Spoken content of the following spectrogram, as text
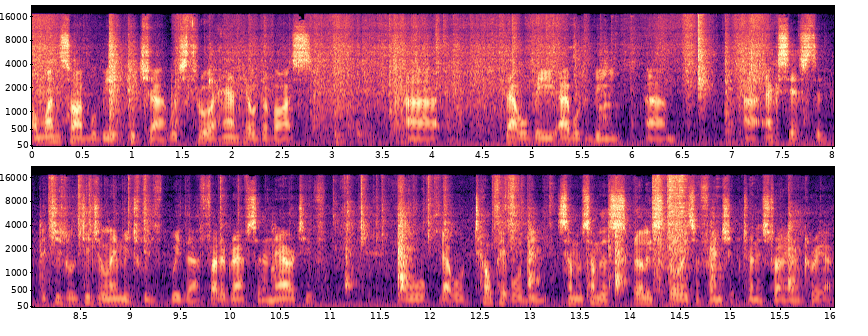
On one side will be a picture, which through a handheld device, uh, that will be able to be um, uh, accessed, a digital digital image with with uh, photographs and a narrative that will that will tell people the some some of the early stories of friendship between Australia and Korea.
